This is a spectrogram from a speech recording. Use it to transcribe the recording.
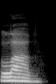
love.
